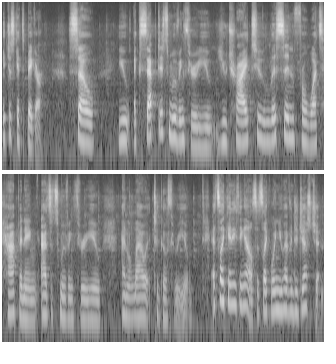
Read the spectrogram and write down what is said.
it just gets bigger. So you accept it's moving through you. You try to listen for what's happening as it's moving through you and allow it to go through you. It's like anything else. It's like when you have indigestion.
